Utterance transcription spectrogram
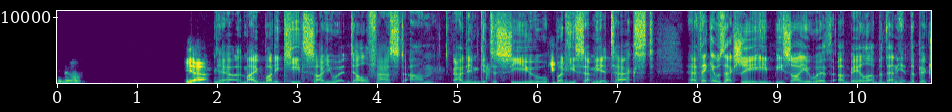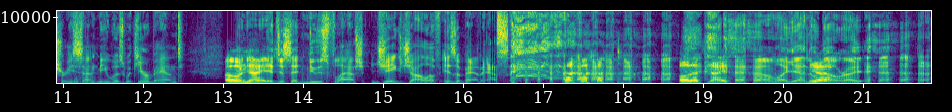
You know. Yeah. Yeah. My buddy Keith saw you at Delfest. Um, I didn't get to see you, but he sent me a text. And I think it was actually, he, he saw you with uh, Bela, but then he, the picture he sent me was with your band. Oh, and nice. It, it, just said, Newsflash, Jake Jolliff is a badass. oh, that's nice. I'm like, yeah, no yeah. doubt, right?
